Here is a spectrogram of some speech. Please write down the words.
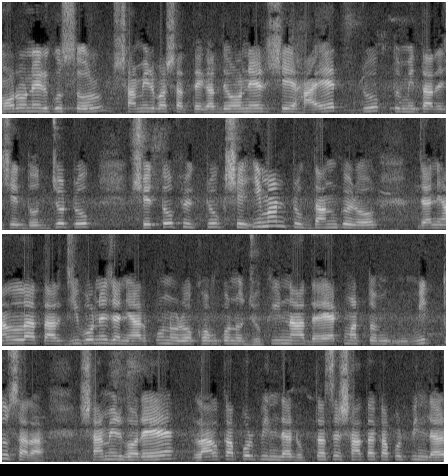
মরণের গোসল, স্বামীর বাসার থেকে দেওয়ানের সে হায়ের টুক, তুমি তার সে ধৈর্যটুক সে তফিক টুক, সে ইমানটুক দান করো, জানি আল্লাহ তার জীবনে জানি আর কোনো রকম কোনো ঝুঁকি না দেয়, একমাত্র মৃত্যু ছাড়া। স্বামীর ঘরে লাল কাপড় পিন্দা ঢুকতেছে, সাদা কাপড় পিন্দার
